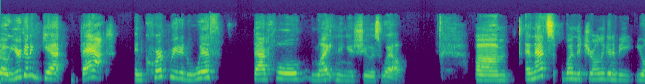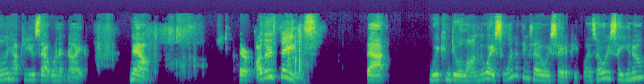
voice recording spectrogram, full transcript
So you're going to get that incorporated with that whole lightening issue as well. Um, and that's one that you're only going to be you only have to use that one at night. Now there are other things that we can do along the way. So, one of the things I always say to people is I always say, you know,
